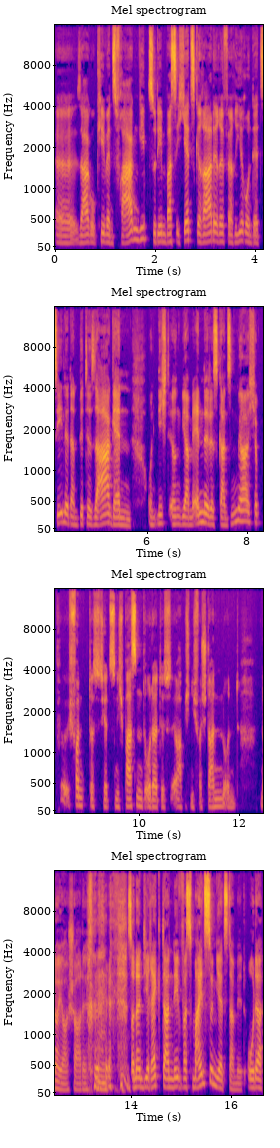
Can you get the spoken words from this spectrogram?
äh, sage, okay, wenn es Fragen gibt zu dem, was ich jetzt gerade referiere und erzähle, dann bitte sagen und nicht irgendwie am Ende des Ganzen, ja, ich, hab, ich fand das jetzt nicht passend oder das habe ich nicht verstanden und naja, schade. Mhm. Sondern direkt dann, nee, was meinst du denn jetzt damit? Oder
